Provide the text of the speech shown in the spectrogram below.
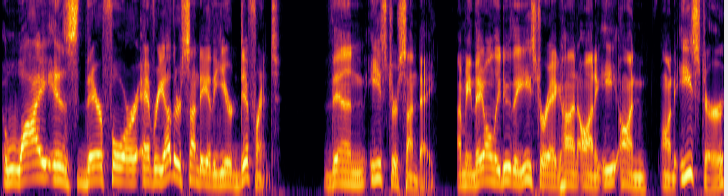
Why is therefore every other Sunday of the year different than Easter Sunday? I mean, they only do the Easter egg hunt on on on Easter,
